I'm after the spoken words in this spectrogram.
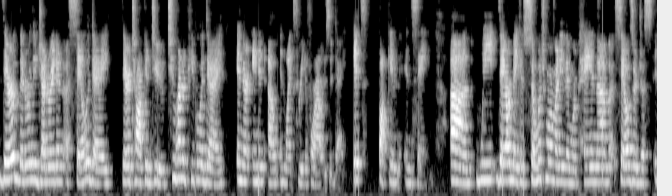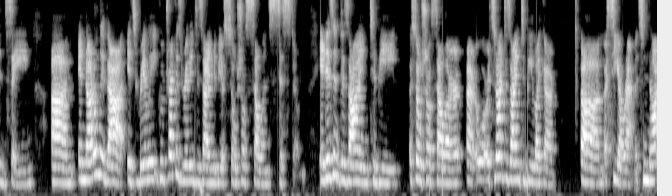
they're literally generating a sale a day. They're talking to 200 people a day and they're in and out in like three to four hours a day. It's fucking insane. Um, we they are making so much more money than we're paying them. Sales are just insane. Um, and not only that, it's really Group Track is really designed to be a social selling system. It isn't designed to be a social seller, uh, or it's not designed to be like a um, a CRM. It's not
